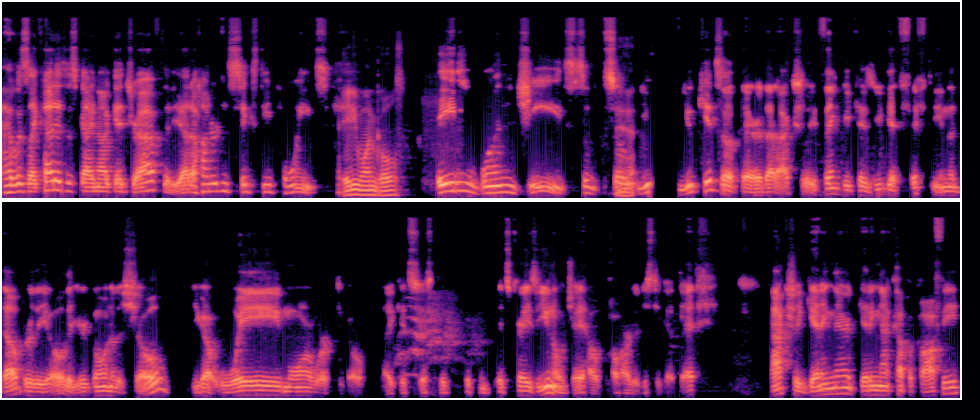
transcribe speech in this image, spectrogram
I was like, how does this guy not get drafted? He had 160 points, 81 goals, 81 G's. So, so yeah. you you kids out there that actually think because you get 50 in the dub or the O that you're going to the show, you got way more work to go. Like it's just it, it's crazy. You know, Jay, how, how hard it is to get there. Actually, getting there, getting that cup of coffee.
